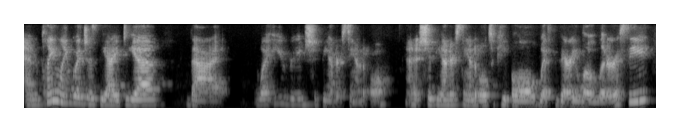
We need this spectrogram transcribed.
And plain language is the idea that what you read should be understandable. And it should be understandable to people with very low literacy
